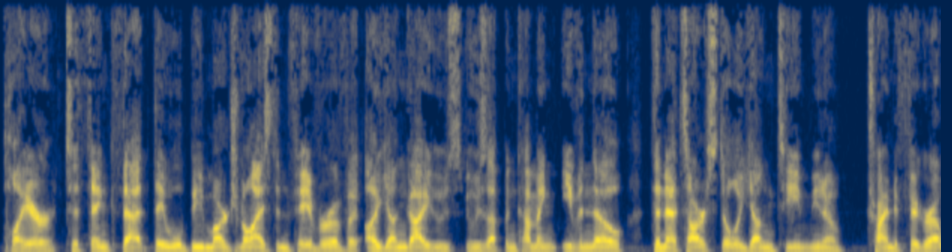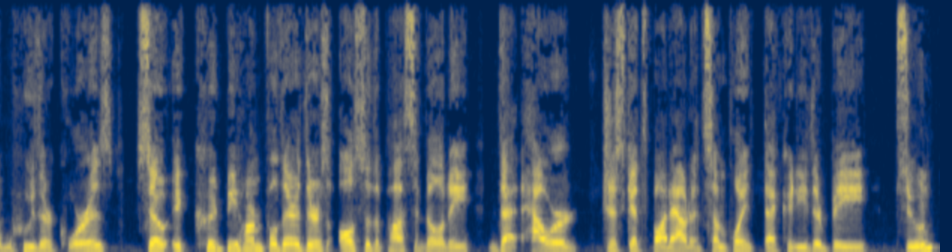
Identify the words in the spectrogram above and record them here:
player to think that they will be marginalized in favor of a, a, young guy who's who's up and coming even though the Nets are still a young team you know trying to figure out who their core is. So it could be harmful there. There's also the possibility that Howard just gets bought out at some point. That could either be soon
